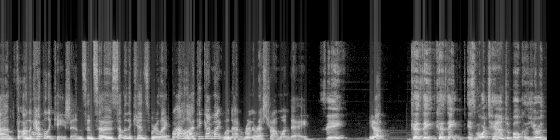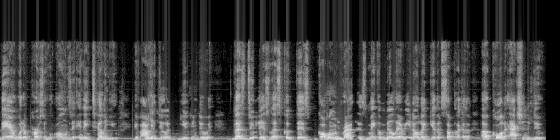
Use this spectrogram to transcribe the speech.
um, on a couple occasions. And so some of the kids were like, wow, I think I might want to run a restaurant one day. See? Yep. Because they because they it's more tangible because you're there with a person who owns it and they telling you, if I can do it, you can do it. Let's do this. Let's cook this. Go home and mm-hmm. practice. Make a meal every, you know, like give them something like a, a call to action to do.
